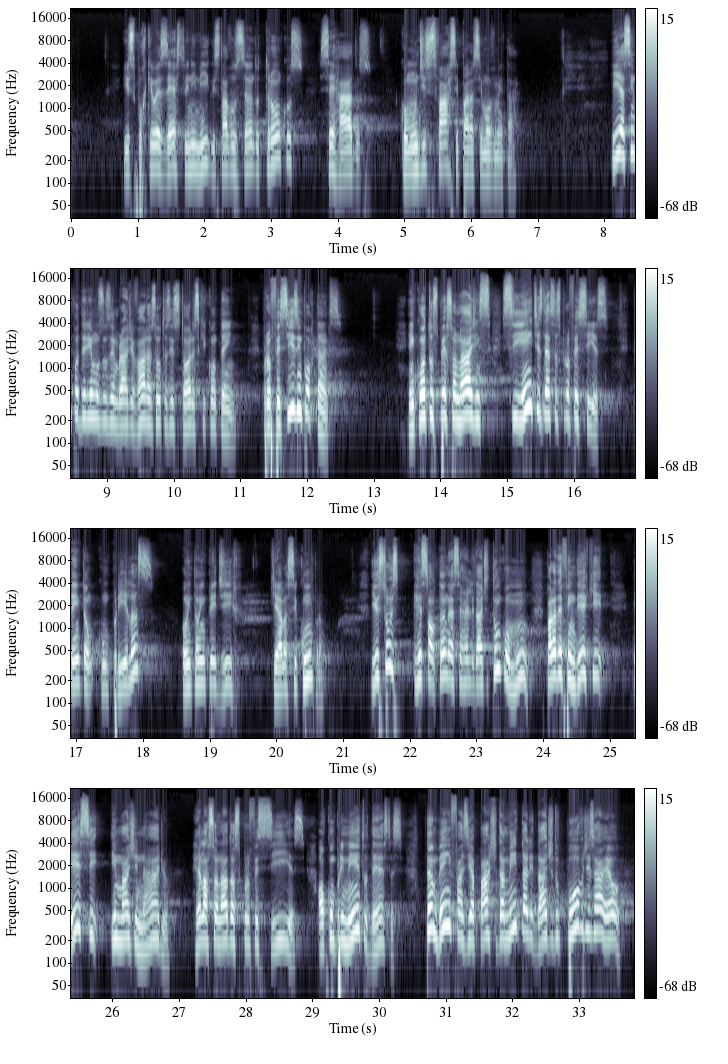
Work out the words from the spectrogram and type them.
Isso porque o exército inimigo estava usando troncos cerrados como um disfarce para se movimentar. E assim poderíamos nos lembrar de várias outras histórias que contêm profecias importantes, enquanto os personagens, cientes dessas profecias, tentam cumpri-las ou então impedir que elas se cumpram. E estou ressaltando essa realidade tão comum para defender que esse imaginário relacionado às profecias, ao cumprimento destas, também fazia parte da mentalidade do povo de Israel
